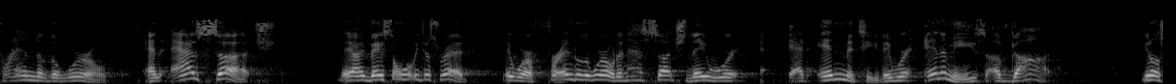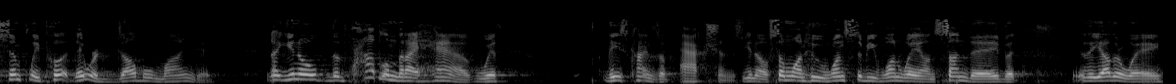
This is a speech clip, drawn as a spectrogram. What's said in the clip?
friend of the world. And as such, based on what we just read, they were a friend of the world, and as such, they were at enmity. They were enemies of God. You know, simply put, they were double minded. Now, you know, the problem that I have with these kinds of actions, you know, someone who wants to be one way on Sunday, but the other way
